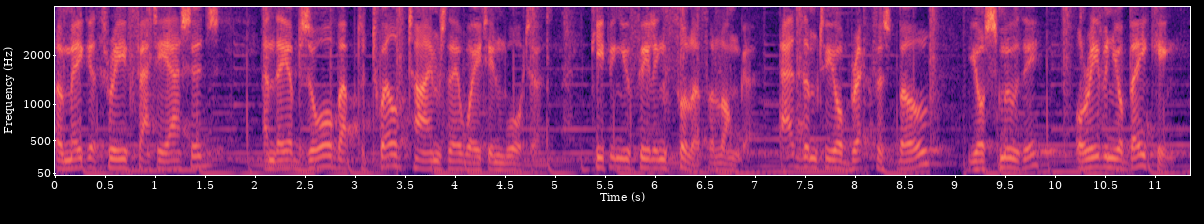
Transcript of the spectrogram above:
omega-3 fatty acids, and they absorb up to 12 times their weight in water, keeping you feeling fuller for longer. Add them to your breakfast bowl, your smoothie, or even your baking,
